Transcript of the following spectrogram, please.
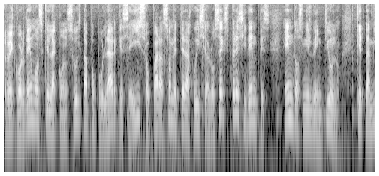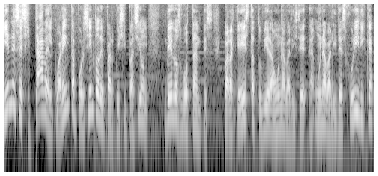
Recordemos que la consulta popular que se hizo para someter a juicio a los expresidentes en 2021, que también necesitaba el 40% de participación de los votantes para que ésta tuviera una validez, jurídica,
